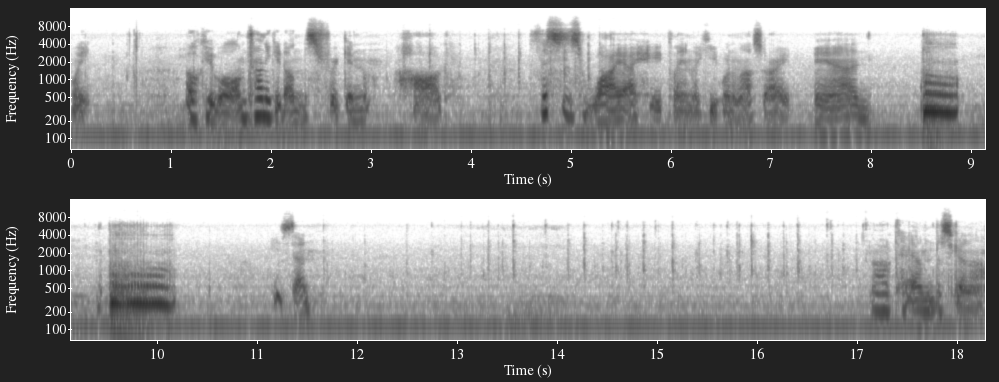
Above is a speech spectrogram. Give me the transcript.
wait. Okay, well, I'm trying to get on this freaking hog. This is why I hate playing the keyboard and mouse, alright? And He's done. Okay, I'm just gonna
